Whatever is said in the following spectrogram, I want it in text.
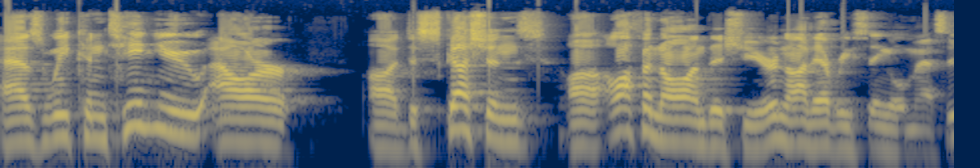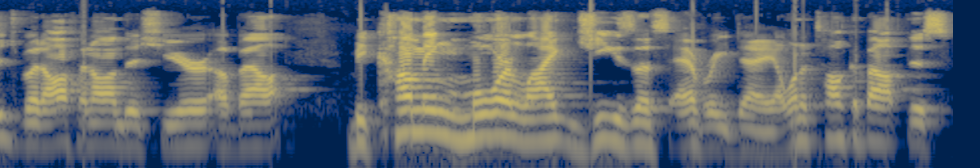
As we continue our uh, discussions uh, off and on this year, not every single message, but off and on this year about becoming more like Jesus every day. I want to talk about this,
